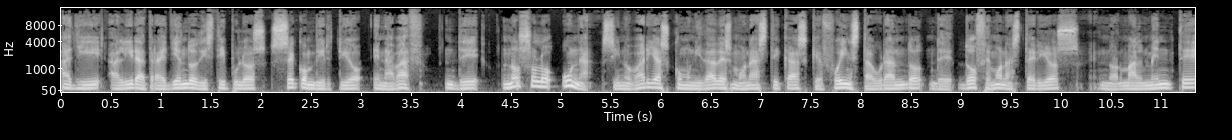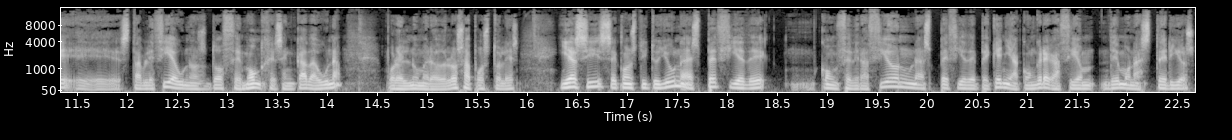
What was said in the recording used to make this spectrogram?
Allí, al ir atrayendo discípulos, se convirtió en abad de no solo una, sino varias comunidades monásticas que fue instaurando de doce monasterios. Normalmente eh, establecía unos doce monjes en cada una por el número de los apóstoles y así se constituyó una especie de confederación, una especie de pequeña congregación de monasterios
